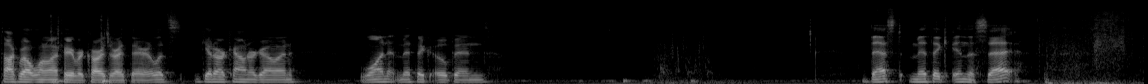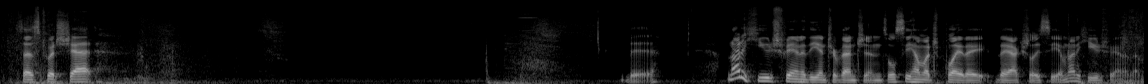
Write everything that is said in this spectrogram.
Talk about one of my favorite cards right there. Let's get our counter going. One mythic opened. Best mythic in the set, says Twitch chat. Bleh. I'm not a huge fan of the interventions. We'll see how much play they, they actually see. I'm not a huge fan of them.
